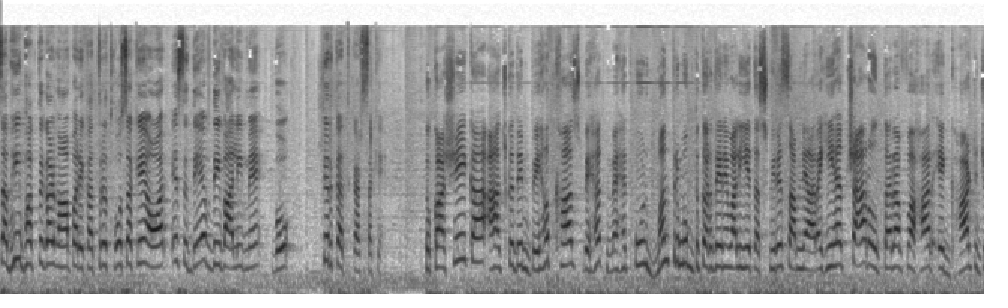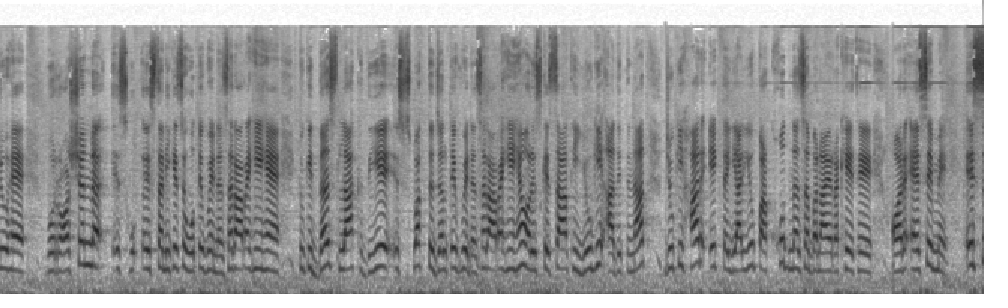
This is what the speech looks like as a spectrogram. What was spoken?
सभी भक्तगण वहाँ पर एकत्रित हो सकें और इस देव दिवाली में वो शिरकत कर सकें। तो काशी का आज का दिन बेहद खास, बेहद महत्वपूर्ण मंत्र मुग्ध कर देने वाली ये तस्वीरें सामने आ रही है। चारों तरफ़ हर एक घाट जो है, वो रोशन इस इस तरीके से होते हुए नज़र आ रहे हैं, क्योंकि 10 लाख दिए इस वक्त जलते हुए नज़र आ रहे हैं और इसके साथ ही योगी आदित्यनाथ, जो कि हर एक तैयारियों पर खुद नज़र बनाए रखे थे। और ऐसे में इस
